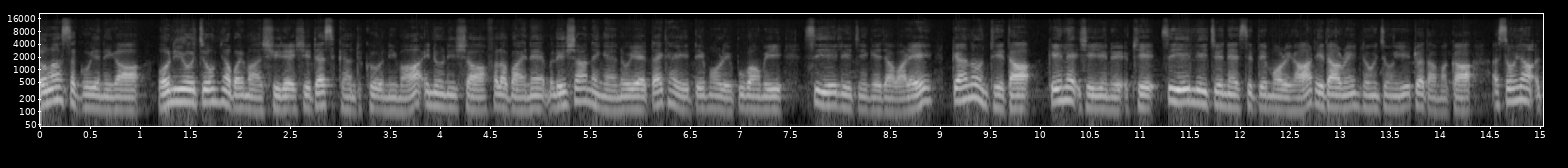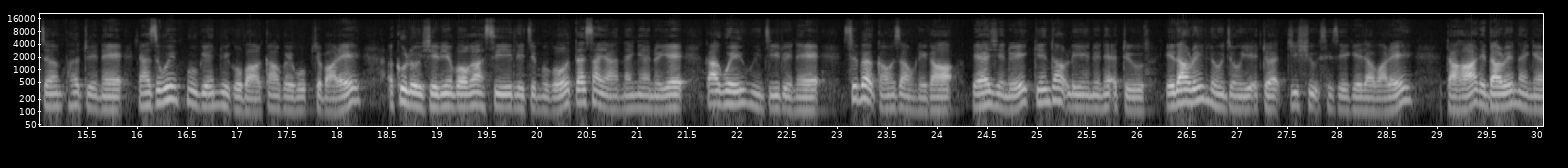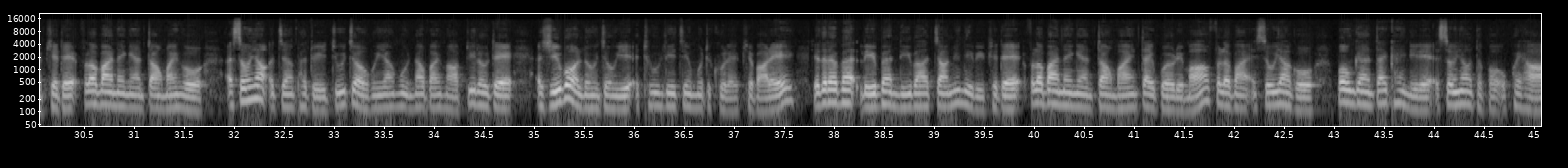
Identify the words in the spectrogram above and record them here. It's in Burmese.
ဇွန်လ19ရက်နေ့ကဘော်နီယိုကျွန်းမြောက်ပိုင်းမှာရှိတဲ့ရေတပ်စခန်းတစ်ခုအနီးမှာအင်ဒိုနီးရှားဖိလစ်ပိုင်နဲ့မလေးရှားနိုင်ငံတို့ရဲ့တိုက်ခိုက်ရေးတေးမောတွေပူးပေါင်းပြီးစစ်ရေးလေ့ကျင့်ခဲ့ကြပါတယ်။ကမ်းလွန်ဒေသကင်းလက်ရေရင်တွေအဖြစ်စစ်ရေးလေ့ကျင့်တဲ့စစ်တေးမောတွေဟာဒေသရင်းလုံခြုံရေးအတွက်သာမကအစွန်းရောက်အကြမ်းဖက်တွေနဲ့ရာဇဝတ်မှုခင်းတွေကိုပါကာကွယ်ဖို့ဖြစ်ပါတယ်။အခုလိုရေပြင်ပေါ်ကစစ်ရေးလေ့ကျင့်မှုကိုတပ်ဆိုင်ရာနိုင်ငံတွေရဲ့ကာကွယ်ရေးဝန်ကြီးတွေနဲ့စစ်ဘက်ခေါင်းဆောင်တွေကရဲရင်တွေကင်းတောက်လေရင်တွေနဲ့အတူဒေသရင်းလုံခြုံရေးအတွက်ကြီးစုစစ်ဆေးခဲ့ကြပါတယ်။ ဒါဟာဒေသရင်းနိုင်ငံဖြစ်တဲ့ဖိလစ်ပိုင်နိုင်ငံတောင်ပိုင်းကိုအစွန်းရောက်အကြမ်းဖက်တွေကျူးကျော်ဝင်ရောက်မှုနောက်ပိုင်းမှာပြုလုပ်တဲ့အရေးပေါ်လုံခြုံရေးအထူးလေ့ကျင့်မှုတစ်ခုလည်းဖြစ်ပါတယ်။ရသရဘတ်၄ဘတ်နီးပါးကြာမြင့်နေပြီဖြစ်တဲ့ဖိလစ်ပိုင်နိုင်ငံတောင်ပိုင်းတိုက်ပွဲတွေမှာဖိလစ်ပိုင်အစိုးရကိုပုံကန်တိုက်ခိုက်နေတဲ့အစွန်းရောက်တဘောအဖွဲ့ဟာ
